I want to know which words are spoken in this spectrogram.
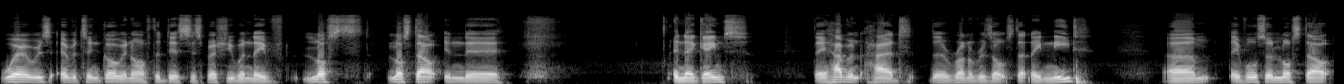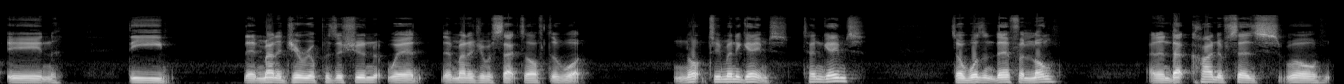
where is Everton going after this, especially when they've lost lost out in their in their games. They haven't had the run of results that they need. Um, they've also lost out in the their managerial position where their manager was sacked after what? Not too many games. Ten games? so it wasn't there for long. And then that kind of says, well,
